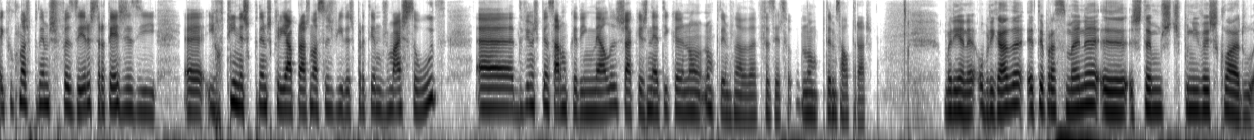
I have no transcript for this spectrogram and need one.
aquilo que nós podemos fazer, as estratégias e, e rotinas que podemos criar para as nossas vidas para termos mais saúde, devemos pensar um bocadinho nelas, já que a genética não, não podemos nada fazer, não podemos alterar. Mariana, obrigada. Até para a semana. Eh, estamos disponíveis, claro,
